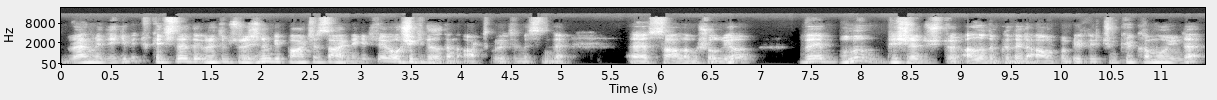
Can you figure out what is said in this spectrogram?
vermediği gibi tüketicileri de üretim sürecinin bir parçası haline getiriyor ve o şekilde zaten artık üretilmesinde e, sağlamış oluyor. Ve bunun peşine düştü anladığım kadarıyla Avrupa Birliği. Çünkü kamuoyunda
